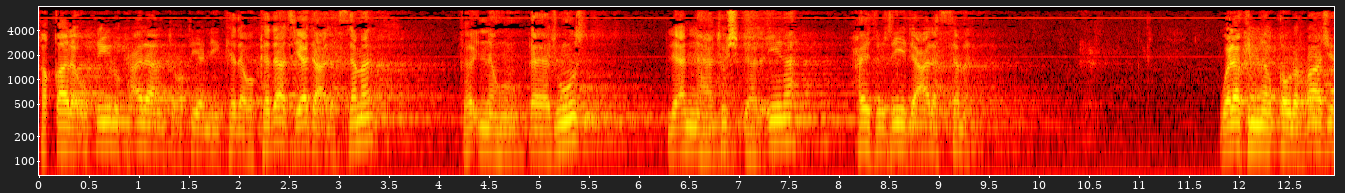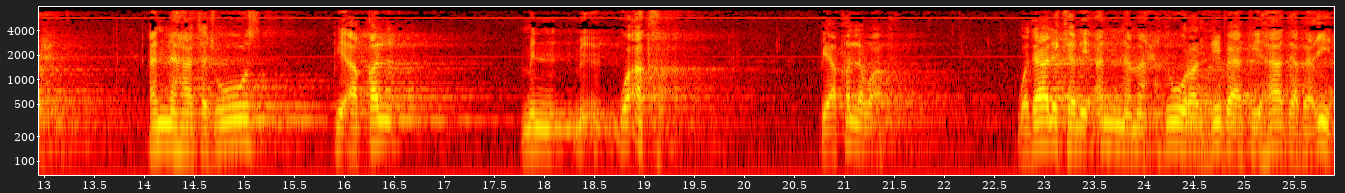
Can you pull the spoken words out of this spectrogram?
فقال أقيلك على أن تعطيني كذا وكذا زيادة على الثمن فإنه لا يجوز لأنها تشبه العينة حيث زيد على الثمن. ولكن القول الراجح أنها تجوز بأقل من وأكثر بأقل وأكثر. وذلك لأن محذور الربا في هذا بعيد.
